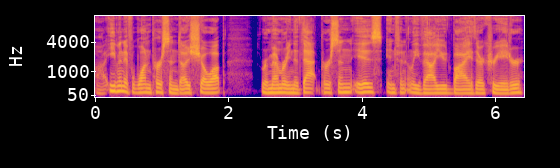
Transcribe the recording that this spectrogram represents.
uh, even if one person does show up, remembering that that person is infinitely valued by their Creator,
